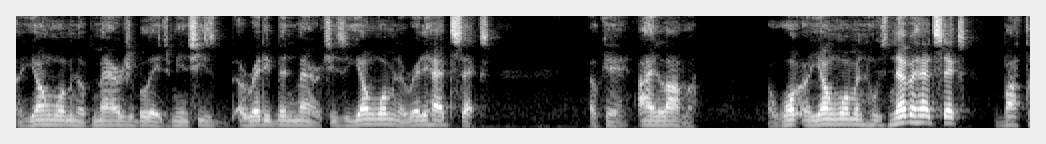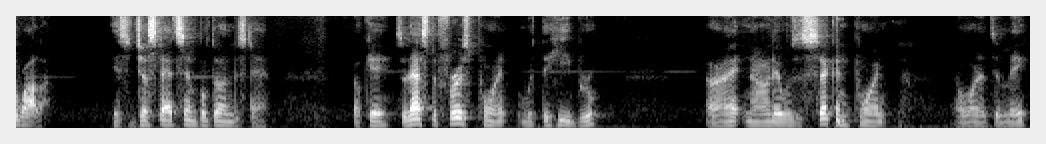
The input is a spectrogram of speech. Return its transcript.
a young woman of marriageable age, means she's already been married. She's a young woman, already had sex. Okay, Ilama. A, wo- a young woman who's never had sex, Bathwala. It's just that simple to understand. Okay, so that's the first point with the Hebrew. All right, now there was a second point I wanted to make.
